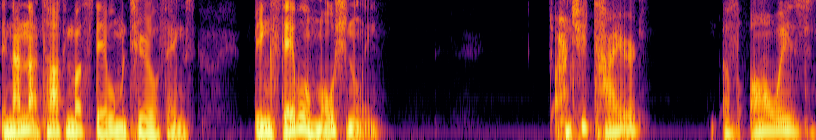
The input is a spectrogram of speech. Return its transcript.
And I'm not talking about stable material things, being stable emotionally. Aren't you tired of always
